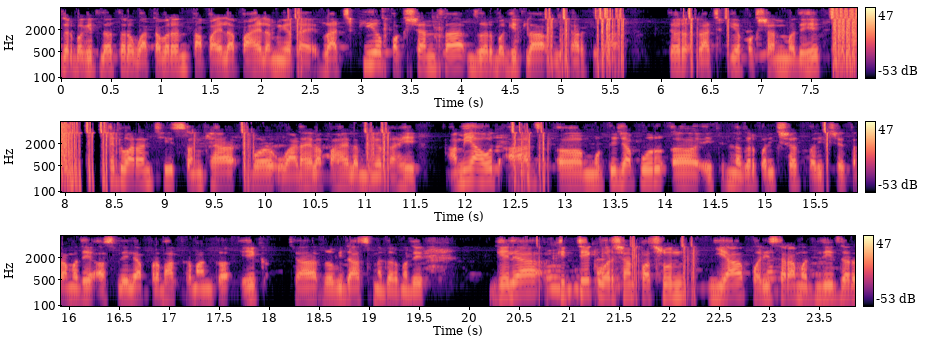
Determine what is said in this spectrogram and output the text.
जर बघितलं तर वातावरण तापायला पाहायला मिळत आहे. राजकीय पक्षांचा जर बघितला विचार केला तर राजकीय पक्षांमध्ये उमेदवारांची संख्या व वाढायला पाहायला मिळत आहे. आम्ही आहोत आज मूर्तिजापूर येथील नगर परिषद परिक्षेत्रामध्ये असलेल्या प्रभाग क्रमांक एक च्या रविदास नगरमध्ये. गेल्या कित्येक वर्षांपासून या परिसरामधली जर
